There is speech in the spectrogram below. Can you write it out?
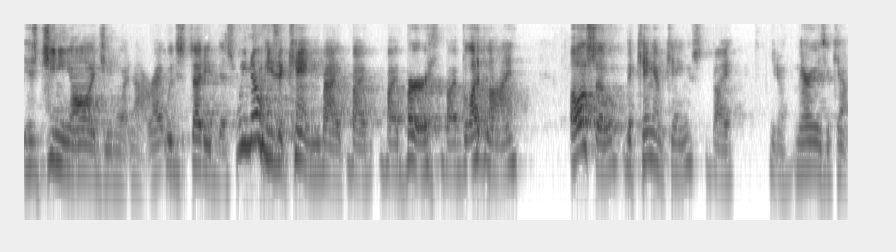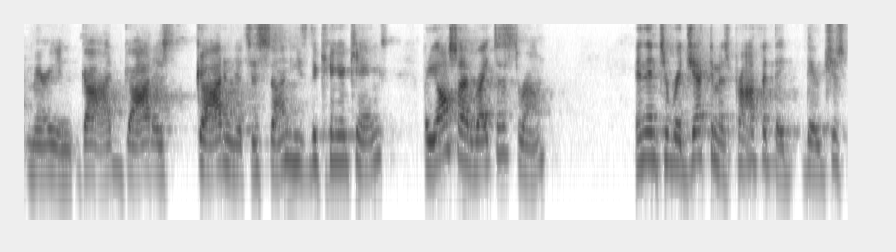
his genealogy and whatnot, right? We've studied this. We know he's a king by by by birth, by bloodline. Also, the King of Kings by you know Mary's account, Mary and God. God is God, and it's His Son. He's the King of Kings, but he also had right to the throne. And then to reject him as prophet, they they're just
